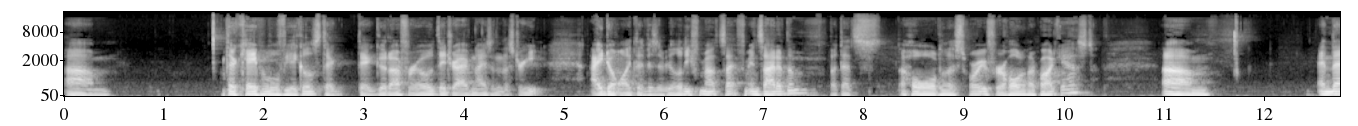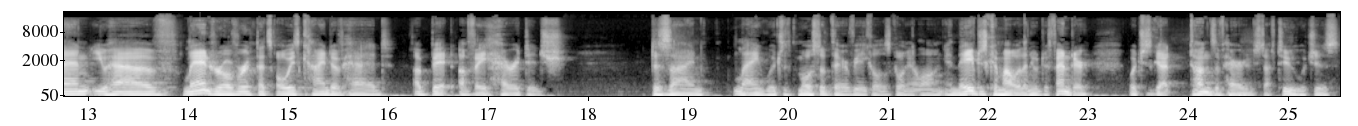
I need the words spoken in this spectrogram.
Um, they're capable vehicles. They're they're good off road. They drive nice on the street. I don't like the visibility from outside from inside of them, but that's a whole other story for a whole other podcast. Um, and then you have Land Rover that's always kind of had a bit of a heritage design language with most of their vehicles going along. And they've just come out with a new Defender, which has got tons of heritage stuff too, which is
